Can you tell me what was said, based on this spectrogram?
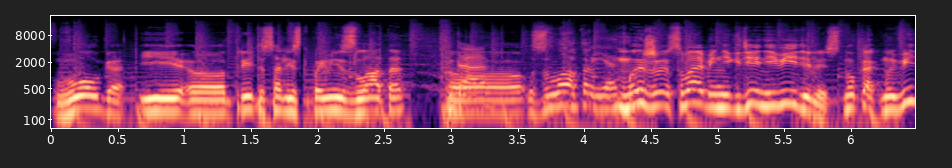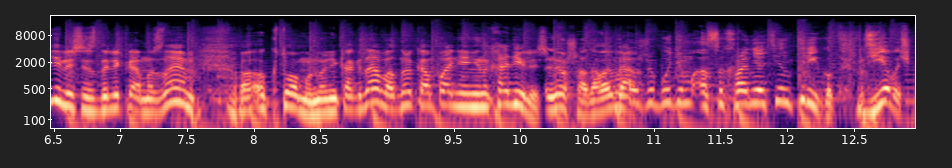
Волга и э, третья солистка по имени Злата. Да. э, Злата. Мы же с вами нигде не виделись. Ну как, мы виделись издалека, мы знаем, э, кто мы, но никогда в одной компании не находились. Леша, а давай Да. мы тоже будем а, сохранять интригу. Девочки,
